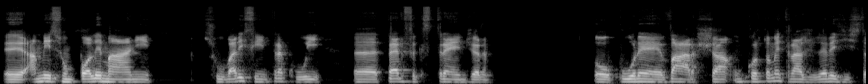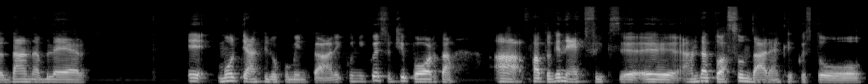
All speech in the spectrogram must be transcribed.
eh, ha messo un po' le mani su vari film, tra cui eh, Perfect Stranger, oppure Varsha, un cortometraggio del regista Dana Blair e molti altri documentari. Quindi questo ci porta al fatto che Netflix eh, è andato a sondare anche questo,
